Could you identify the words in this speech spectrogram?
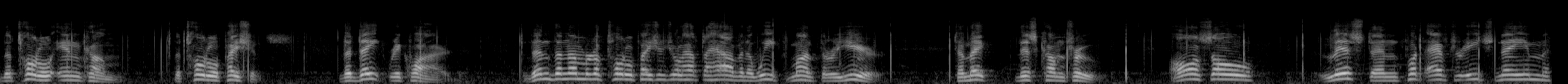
the total income, the total patients, the date required, then the number of total patients you'll have to have in a week, month, or a year to make this come true. Also, list and put after each name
